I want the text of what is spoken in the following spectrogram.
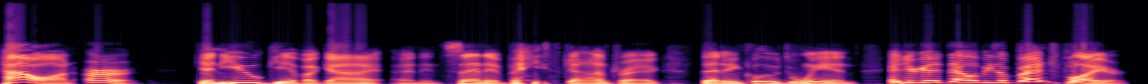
how on earth can you give a guy an incentive-based contract that includes wins, and you're going to tell him he's a bench player?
